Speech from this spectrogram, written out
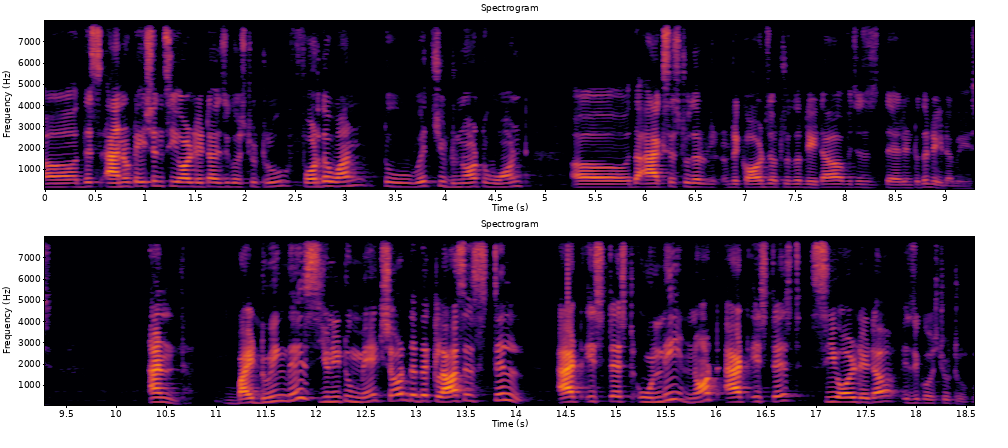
uh, this annotation see all data is equals to true for the one to which you do not want uh, the access to the records or to the data which is there into the database. And by doing this you need to make sure that the class is still at is test only not at is test see all data is equals to true.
